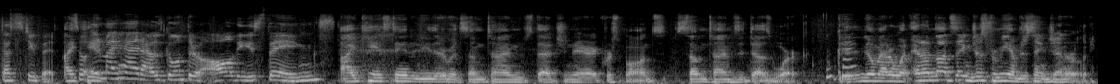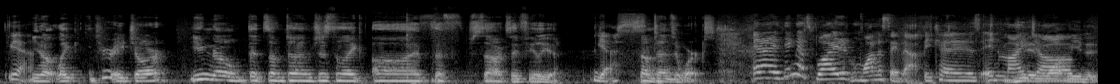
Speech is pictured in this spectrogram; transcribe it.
that's stupid. I so in my head, I was going through all these things. I can't stand it either. But sometimes that generic response, sometimes it does work. Okay. No matter what, and I'm not saying just for me. I'm just saying generally. Yeah. You know, like you're HR. You know that sometimes just like, oh, that sucks. I feel you. Yes. Sometimes it works. And I think that's why I didn't want to say that because in my You didn't job, want me to-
